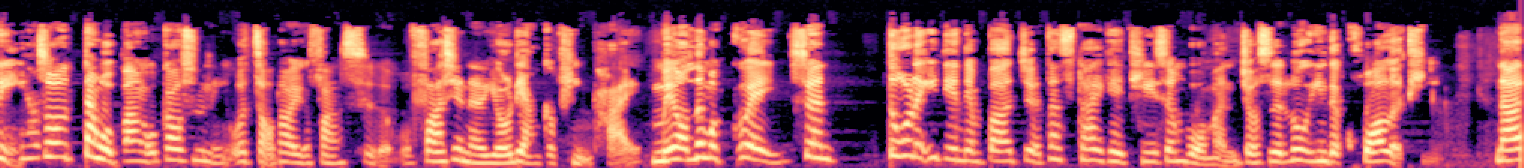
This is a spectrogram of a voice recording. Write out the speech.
你。他说：“但我帮我告诉你，我找到一个方式了。我发现了有两个品牌没有那么贵，虽然多了一点点 budget，但是它也可以提升我们就是录音的 quality。那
